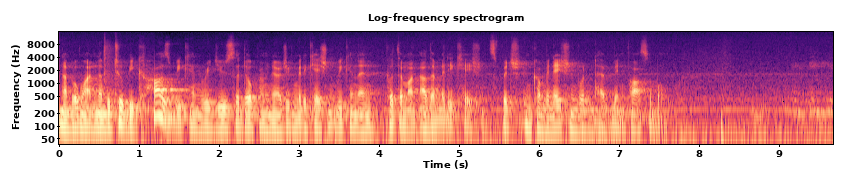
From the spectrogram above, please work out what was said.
Number one. Number two, because we can reduce the dopaminergic medication, we can then put them on other medications, which in combination wouldn't have been possible. Okay, thank you.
